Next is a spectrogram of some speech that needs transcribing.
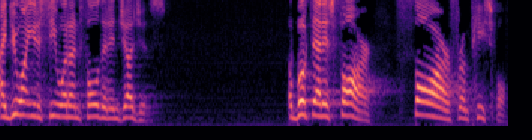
I do want you to see what unfolded in Judges. A book that is far, far from peaceful.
